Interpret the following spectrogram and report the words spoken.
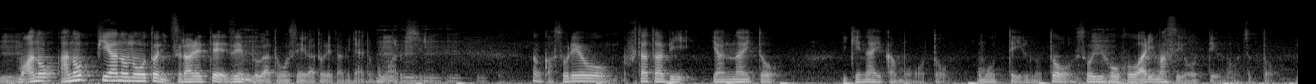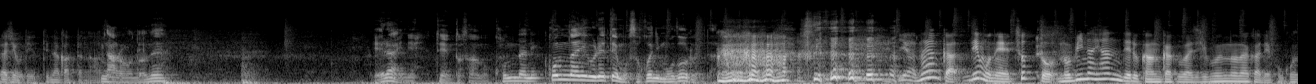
うん。もうあのあのピアノの音につられて全部が統制が取れたみたいなところもあるし。うんうんうんなんかそれを再びやんないといけないかもと思っているのとそういう方法ありますよっていうのをちょっとラジオで言ってなかったなとなるほどね偉いねテントさんもこんなにこんなに売れてもそこに戻るんだ。いやなんかでもねちょっと伸び悩んでる感覚が自分の中でここ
